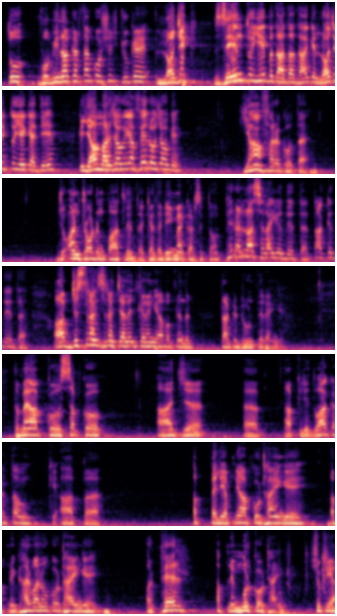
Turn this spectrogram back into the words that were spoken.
تو وہ بھی نہ کرتا کوشش، کیونکہ لاجک زین تو یہ بتاتا تھا کہ لاجک تو یہ کہتی ہے کہ یا مر جاؤ گے یا فیل ہو جاؤ گے۔ یہاں فرق ہوتا ہے۔ جو انٹراڈن پاتھ لیتا ہے، کہتا ہے، نہیں، میں کر سکتا ہوں۔ پھر اللہ صلاحیت دیتا ہے، طاقت دیتا ہے۔ آپ جس طرح جس طرح چیلنج کریں گے، آپ اپنے اندر طاقت ڈھونڈتے رہیں گے۔ تو میں آپ کو، سب کو آج آپ کے لیے دعا کرتا ہوں کہ آپ اب پہلے اپنے آپ کو اٹھائیں گے، اپنے گھر والوں کو اٹھائیں گے اور پھر اپنے ملک کو اٹھائیں گے۔ شکریہ۔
